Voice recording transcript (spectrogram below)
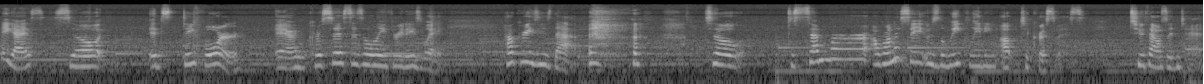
Hey guys, so it's day four and Christmas is only three days away. How crazy is that? so December, I want to say it was the week leading up to Christmas, 2010.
